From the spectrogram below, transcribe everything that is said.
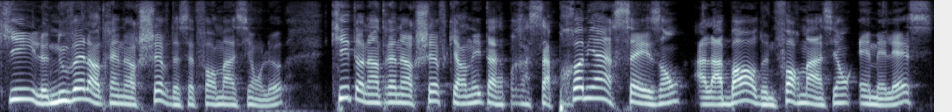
qui est le nouvel entraîneur-chef de cette formation-là, qui est un entraîneur-chef qui en est à sa première saison à la barre d'une formation MLS,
